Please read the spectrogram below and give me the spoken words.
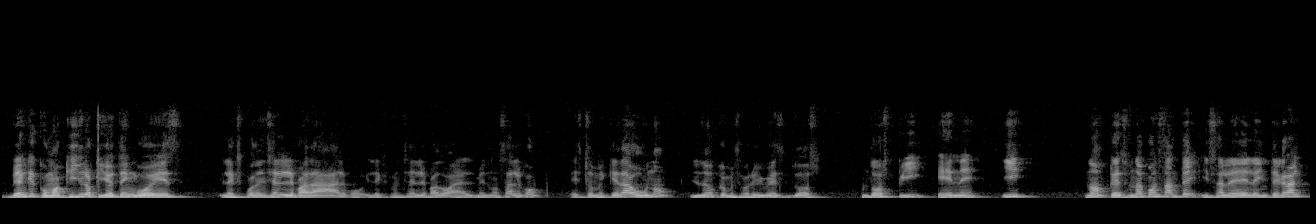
Vean que como aquí lo que yo tengo es la exponencial elevada a algo y la exponencial elevado al menos algo, esto me queda 1 y lo único que me sobrevive es 2. 2pi n i, ¿no? Que es una constante y sale de la integral.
